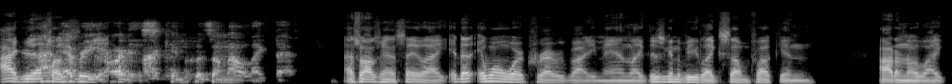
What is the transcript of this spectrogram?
I agree. That's Not every artist can put something out like that. That's what I was gonna say. Like it, it won't work for everybody, man. Like there's gonna be like some fucking, I don't know, like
